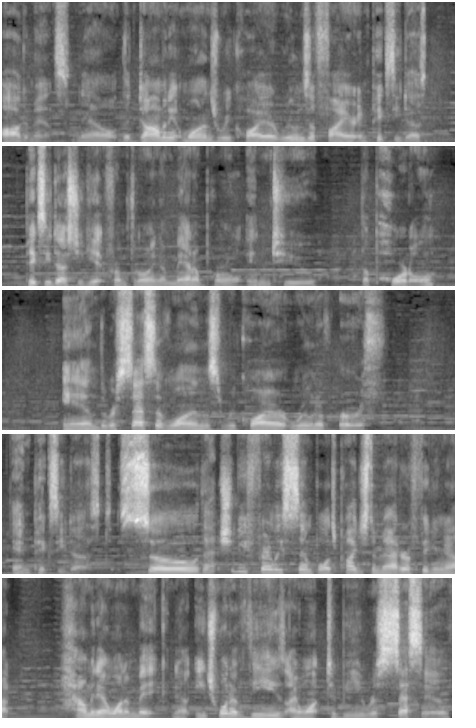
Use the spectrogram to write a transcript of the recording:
augments. Now, the dominant ones require runes of fire and pixie dust. Pixie dust you get from throwing a mana pearl into the portal. And the recessive ones require rune of earth and pixie dust. So that should be fairly simple. It's probably just a matter of figuring out how many I want to make. Now each one of these I want to be recessive,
